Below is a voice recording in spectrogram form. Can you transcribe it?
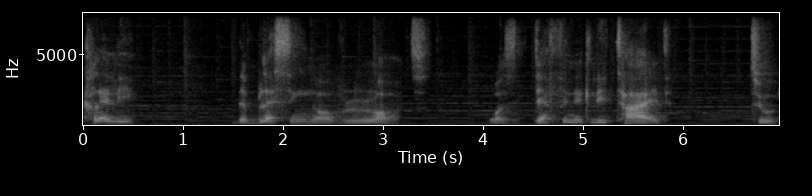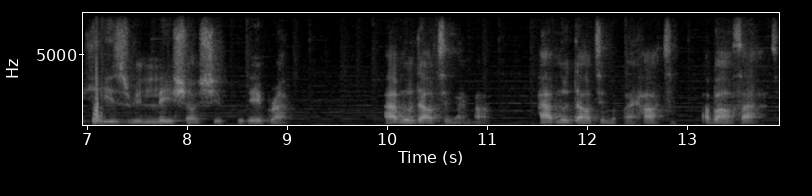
clearly the blessing of Lot was definitely tied to his relationship with Abraham. I have no doubt in my mind. I have no doubt in my heart about that.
